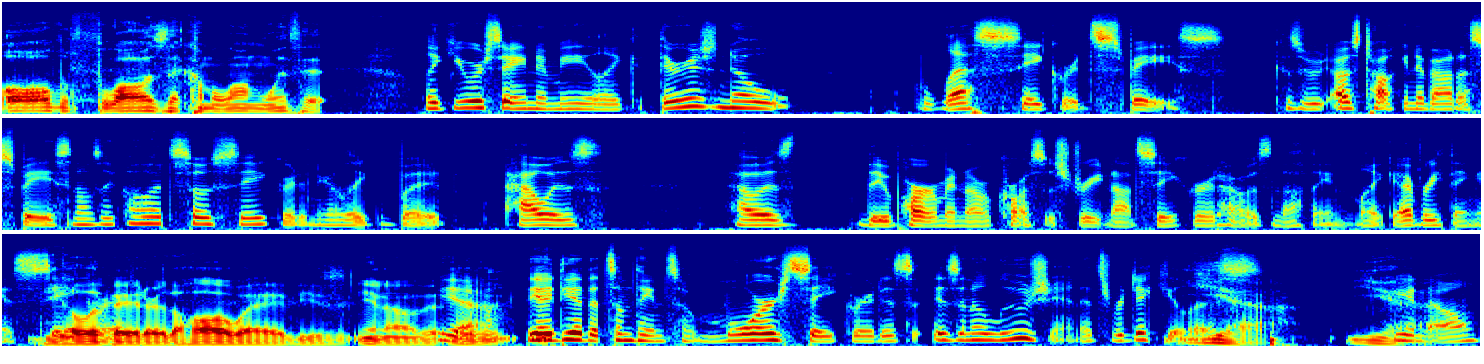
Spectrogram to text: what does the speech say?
all the flaws that come along with it. like you were saying to me, like there is no less sacred space because I was talking about a space, and I was like, oh, it's so sacred, and you're like, but how is, how is the apartment across the street not sacred? How is nothing like everything is The elevator, the hallway, these you know the, Yeah, the- the idea that something's more sacred is is an illusion. It's ridiculous. Yeah. Yeah. you know.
